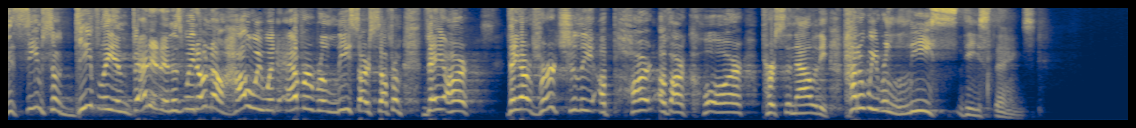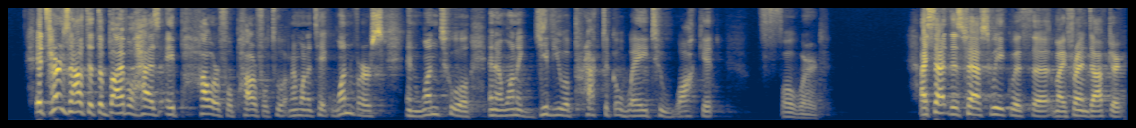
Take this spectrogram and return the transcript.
that seem so deeply embedded in us? We don't know how we would ever release ourselves from. They are, they are virtually a part of our core personality. How do we release these things? It turns out that the Bible has a powerful, powerful tool. And I want to take one verse and one tool, and I want to give you a practical way to walk it forward. I sat this past week with uh, my friend Dr.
